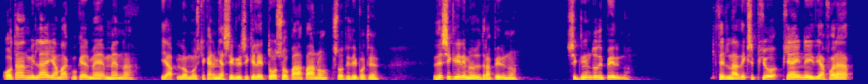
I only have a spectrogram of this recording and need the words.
όταν μιλάει για MacBook Air με εμένα η Apple όμως και κάνει μια σύγκριση και λέει τόσο παραπάνω στο οτιδήποτε, δεν συγκρίνει με το τετραπύρινο, συγκρίνει με το διπύρινο. Θέλει να δείξει ποιο, ποια είναι η διαφορά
